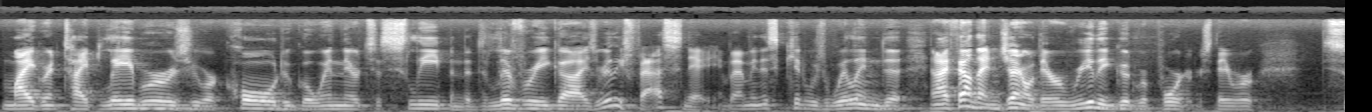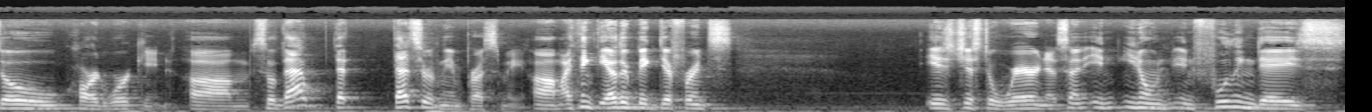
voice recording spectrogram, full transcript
migrant type laborers who are cold who go in there to sleep and the delivery guys really fascinating but i mean this kid was willing to and i found that in general they were really good reporters they were so hardworking. Um, so that that that certainly impressed me. Um, I think the other big difference is just awareness. And in you know in Fuling days,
